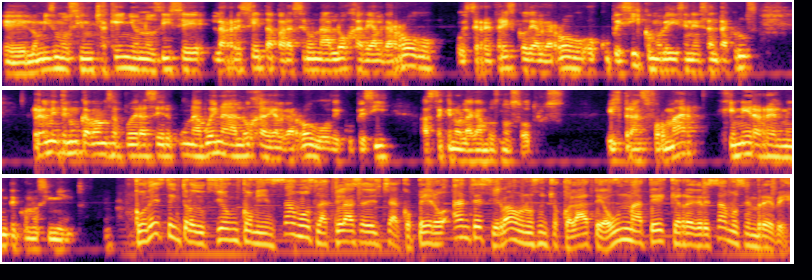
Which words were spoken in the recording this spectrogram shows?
Eh, lo mismo si un chaqueño nos dice la receta para hacer una loja de algarrobo o este refresco de algarrobo o cupesí, como le dicen en Santa Cruz, realmente nunca vamos a poder hacer una buena aloja de algarrobo o de cupesí hasta que no la hagamos nosotros. El transformar genera realmente conocimiento. Con esta introducción comenzamos la clase del Chaco, pero antes sirvámonos un chocolate o un mate que regresamos en breve.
